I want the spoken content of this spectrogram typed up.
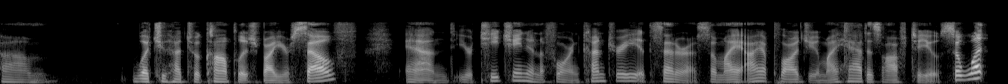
um, what you had to accomplish by yourself and you're teaching in a foreign country, etc. So my I applaud you. My hat is off to you. So what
